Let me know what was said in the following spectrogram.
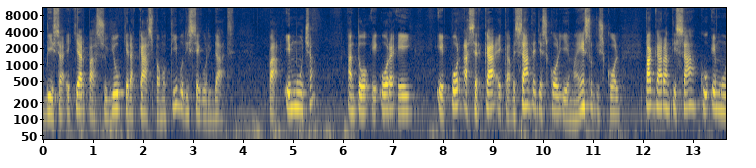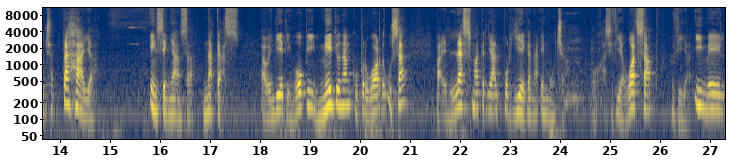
visa e quer para suyo que era casa para motivo de segurança para é muita então é hora é e por acercar a cabeçante de escola e o maestro de escola para garantizar que é muita tahaya ensinança na casa. Hoje em dia tem meio não que por word usar para o les material por chegar na é muita. Assim via WhatsApp, via e-mail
